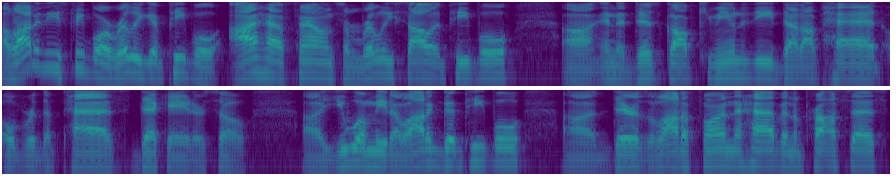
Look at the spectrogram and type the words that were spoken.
a lot of these people are really good people. I have found some really solid people uh, in the disc golf community that I've had over the past decade or so. Uh, you will meet a lot of good people. Uh, there's a lot of fun to have in the process.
